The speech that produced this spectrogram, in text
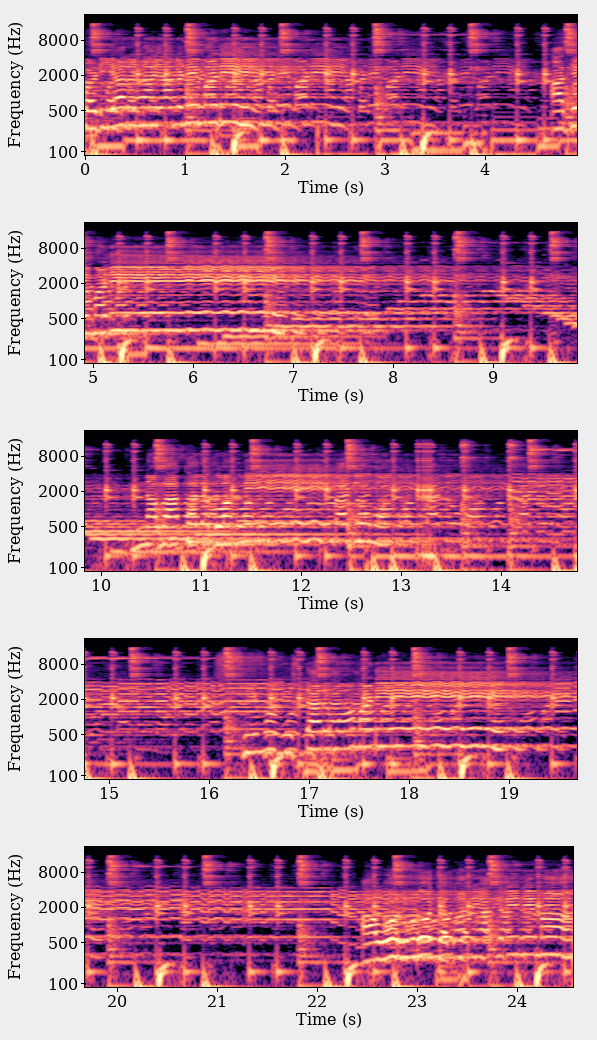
પડિયાર ના આંગણે મળી આજે મળી નવા ખલ ગોમની બાજુમાં. સીમ વિસ્તારમાં મળી. આવો રૂડો જગને આચરીને માં.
